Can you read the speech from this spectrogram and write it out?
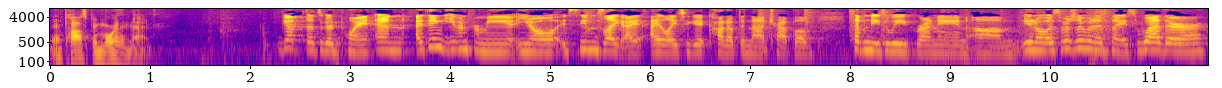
and possibly more than that. Yep, that's a good point. And I think even for me, you know, it seems like I, I like to get caught up in that trap of seven days a week running, um, you know, especially when it's nice weather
